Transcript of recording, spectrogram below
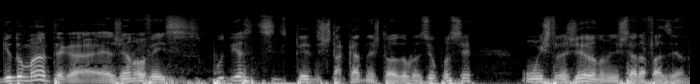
Guido Mantega é genovês. Podia se ter destacado na história do Brasil por ser um estrangeiro no Ministério da Fazenda.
